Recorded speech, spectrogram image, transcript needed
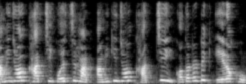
আমি জল খাচ্ছি কোয়েশ্চেন মার্ক আমি কি জল খাচ্ছি? কথাটা ঠিক এরকম।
